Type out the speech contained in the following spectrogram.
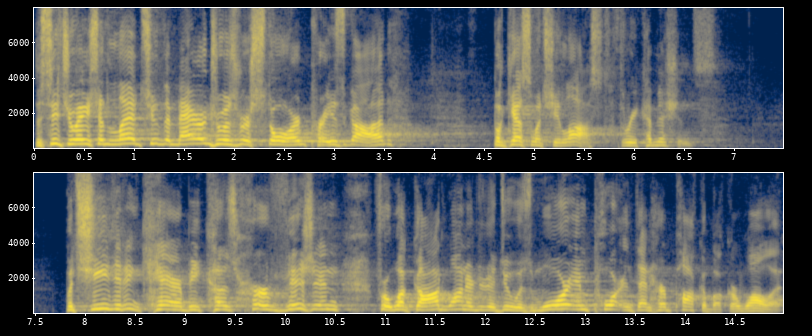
The situation led to the marriage was restored, praise God. But guess what? She lost three commissions. But she didn't care because her vision for what God wanted her to do was more important than her pocketbook or wallet.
